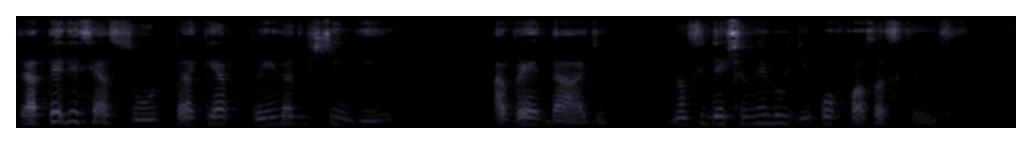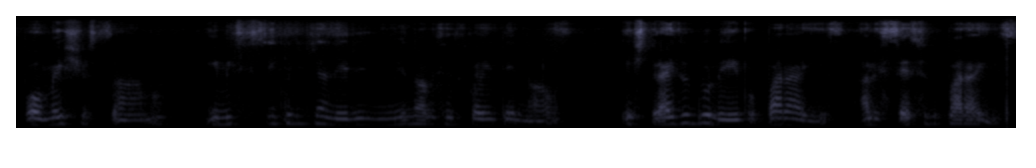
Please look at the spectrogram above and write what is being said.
Tratei desse assunto para que aprenda a distinguir a verdade não se deixando iludir por falsas crenças. Por Meixo Sama, em 25 de janeiro de 1949, extraído do livro Paraíso, Alicerce do Paraíso.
